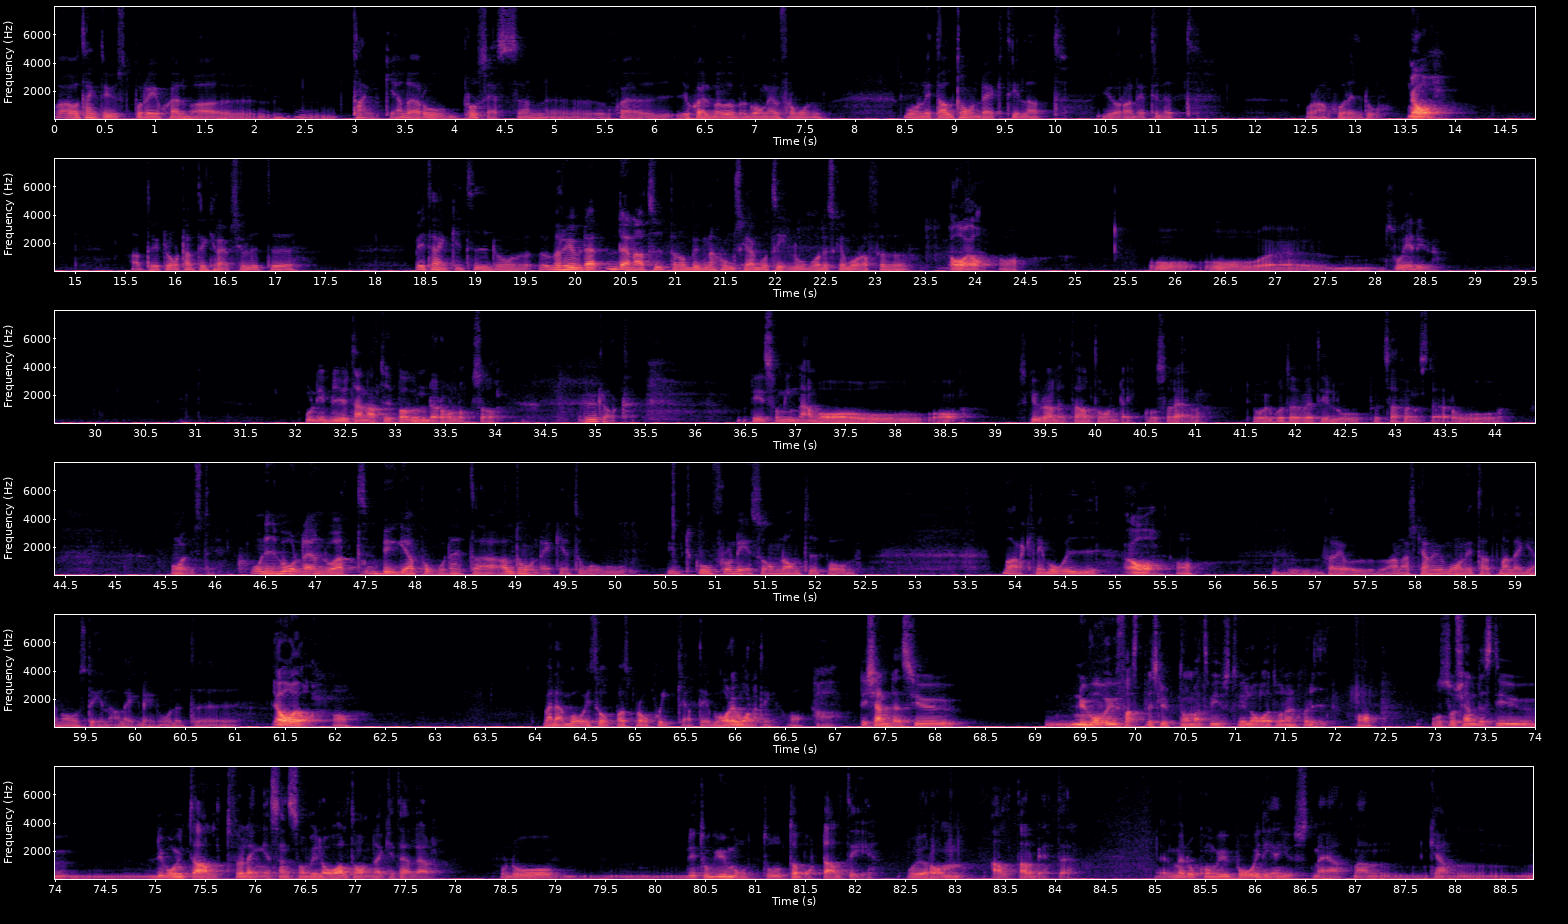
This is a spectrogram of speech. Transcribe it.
Ja, Jag tänkte just på det själva eh, tanken där och processen. eh, sj- Själva övergången från vanligt altandäck till att göra det till ett orangeri då. ja, Att det är klart att det krävs ju lite betänketid och över hur det, denna typen av byggnation ska gå till och vad det ska vara för ja, ja. ja, Och, och eh, så är det ju. Och det blir ju ett annat typ av underhåll också. det är klart. Det som innan var att ja, skura lite altandäck och sådär. Det har ju gått över till att putsa fönster och Ja just det. Och ni valde ändå att bygga på detta altandäcket och utgå från det som någon typ av marknivå i. ja, Ja. För det- annars kan det ju vara vanligt att man lägger någon stenanläggning och lite ja, ja. ja. Men den var i så pass bra skick att det var Ja, det var någonting. Ja. Det kändes ju. Nu var vi ju fast beslutna om att vi just ville ha ett orangeri. Ja. Och så kändes det ju. Det var ju inte allt för länge sedan som vi la altandäcket heller. Och då. Det tog ju emot att ta bort allt det och göra om allt arbete. Men då kom vi ju på idén just med att man kan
